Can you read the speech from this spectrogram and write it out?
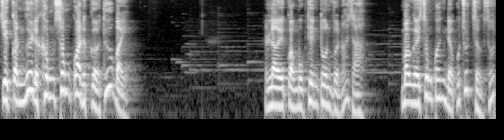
Chỉ còn ngươi là không xông qua được cửa thứ bảy. Lời Quảng Mục Thiên Tôn vừa nói ra, Mọi người xung quanh đều có chút sườn sốt.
